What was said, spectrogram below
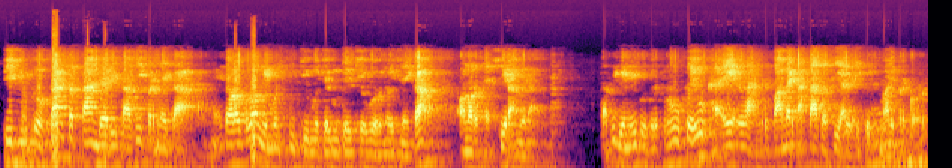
Dibutuhkan standarisasi pernikahan. Cara kula nggih mun setuju model-model Jawa nulis nikah ana resepsi rame-rame. Tapi gini itu terus ruke itu gak elang, pamer kasta sosial itu mari perkara.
